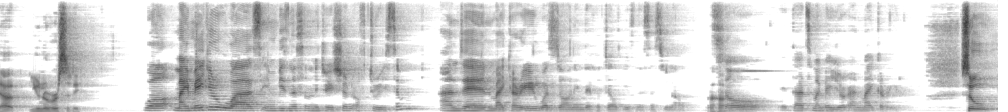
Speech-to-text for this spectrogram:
at university? Well, my major was in business administration of tourism, and then my career was done in the hotel business, as you know. Uh-huh. So that's my major and my career. So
